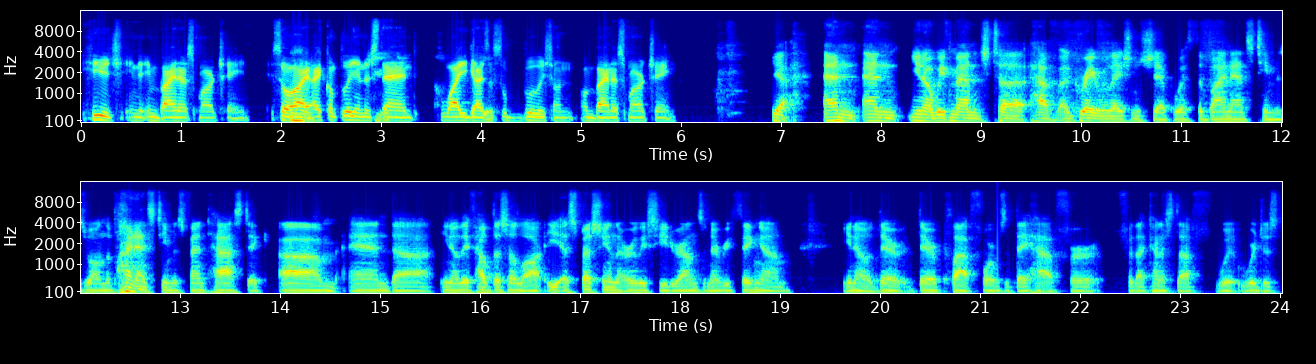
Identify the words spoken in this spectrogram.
huge in in Binance Smart Chain. So mm-hmm. I, I completely understand why you guys are so bullish on on Binance Smart Chain. Yeah, and and you know we've managed to have a great relationship with the Binance team as well, and the Binance team is fantastic. Um, and uh, you know they've helped us a lot, especially in the early seed rounds and everything. Um, you know their their platforms that they have for for that kind of stuff. We're, we're just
